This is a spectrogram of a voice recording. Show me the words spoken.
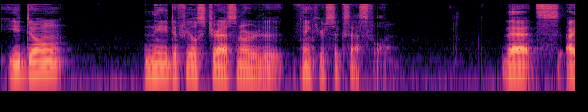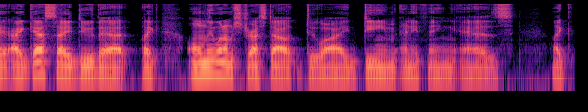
you don't need to feel stress in order to think you're successful. That's I, I guess I do that like only when I'm stressed out do I deem anything as like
